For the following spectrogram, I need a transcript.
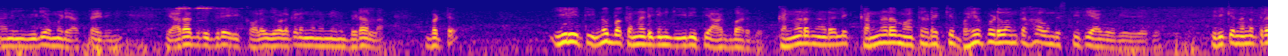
ನಾನು ಈ ವಿಡಿಯೋ ಮಾಡಿ ಆಗ್ತಾ ಇದ್ದೀನಿ. ಯಾರಾದರೂ ಇದ್ರೆ ಈ ಕಾಲೇಜ್ ಒಳಗಡೆ ನಾನು ನೀನು ಬಿಡಲ್ಲ. ಬಟ್ ಈ ರೀತಿ ಇನ್ನೊಬ್ಬ ಕನ್ನಡಿಗನಿಗೆ ಈ ರೀತಿ ಆಗಬಾರದು. ಕನ್ನಡ ನಾಡಲ್ಲಿ ಕನ್ನಡ ಮಾತಾಡಕ್ಕೆ ಭಯಪಡುವಂತಹ ಒಂದು ಸ್ಥಿತಿ ಆಗೋಗಿದೆ ಇದಕ್ಕೆ ನನ್ನ ಹತ್ರ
